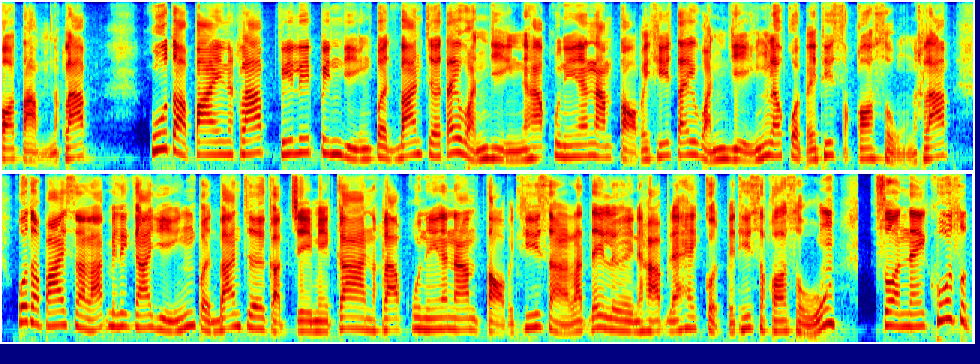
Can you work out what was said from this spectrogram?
กอร์ต่ำนะครับ คู่ต่อไปนะครับฟิลิปปินส์หญิงเปิดบ้านเจอไต้หวันหญิงนะครับคู่นี้แนะนำต่อไปที่ไต้หวันหญิง แล้วกดไปที่สกอร์สูงนะครับคู่ต่อไปสหรัฐอเมริกาหญิง เปิดบ้านเจอกับเจเมกานะครับคู่นี้แนะนำต่อไปที่สหรัฐได้เลยนะครับและให้กดไปที่สกอร์สูง ส่วนในคู่สุด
